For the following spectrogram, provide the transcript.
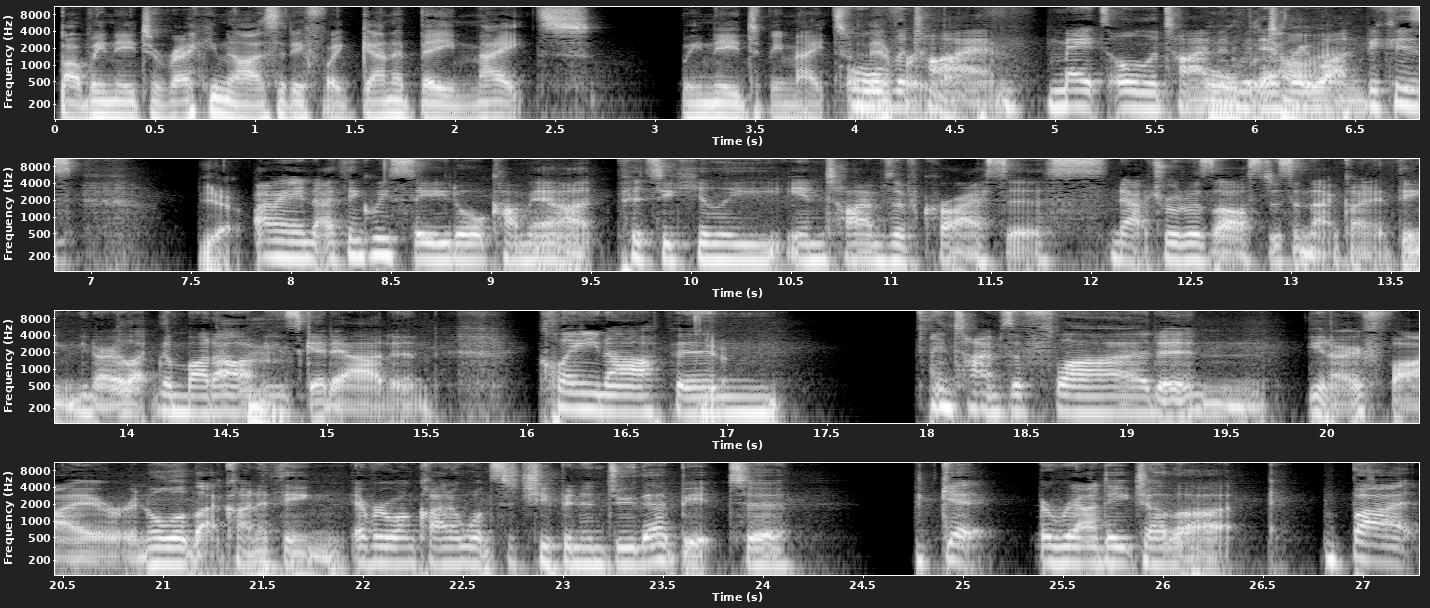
But we need to recognize that if we're going to be mates, we need to be mates all the everyone. time. Mates all the time All and with the time. everyone. Because Yeah. I mean, I think we see it all come out, particularly in times of crisis, natural disasters, and that kind of thing. You know, like the mud armies mm. get out and clean up, and in times of flood and, you know, fire and all of that kind of thing. Everyone kind of wants to chip in and do their bit to get around each other. But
